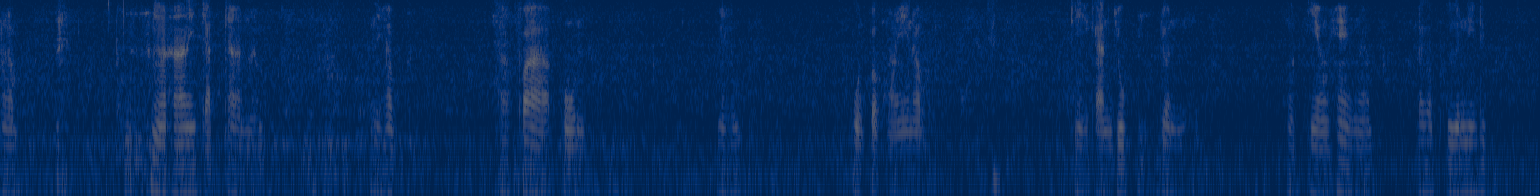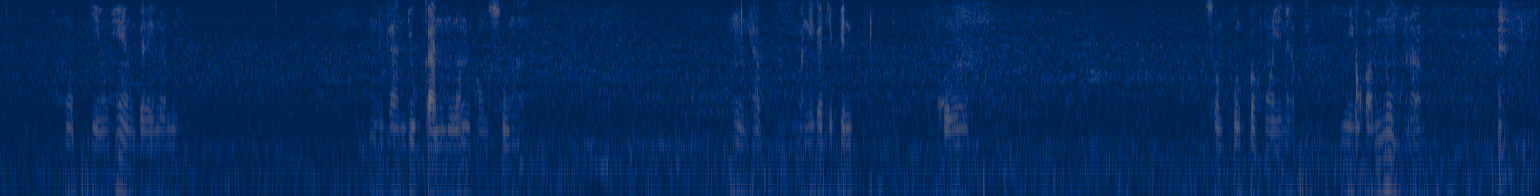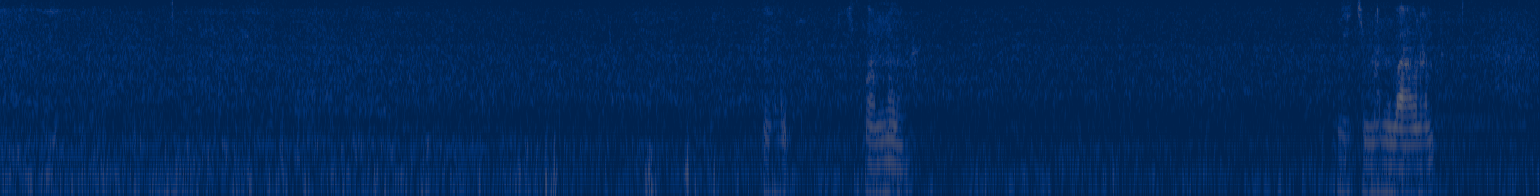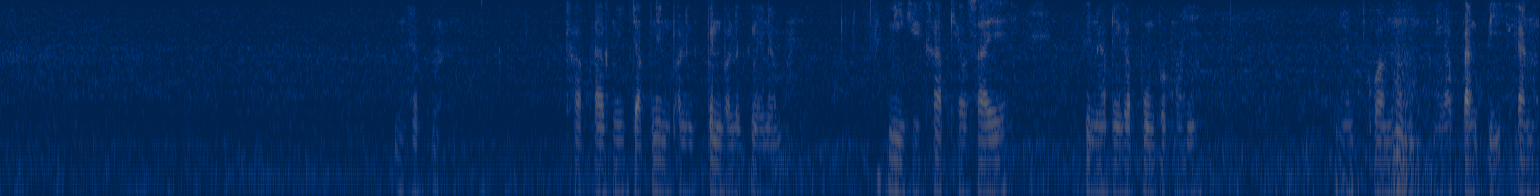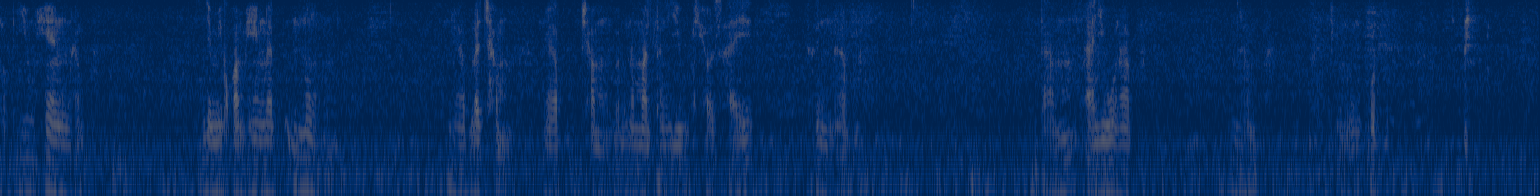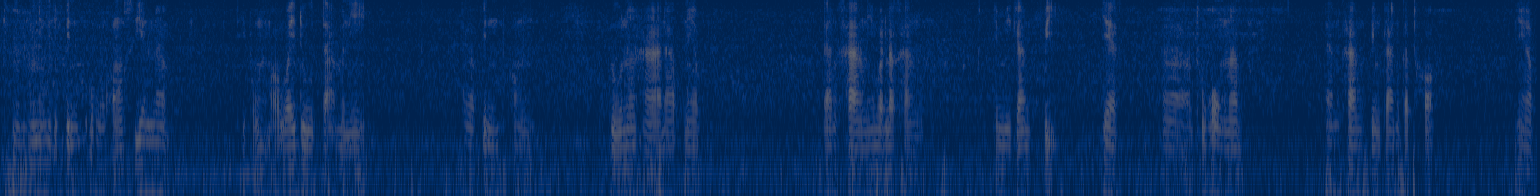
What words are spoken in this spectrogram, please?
นะครับเนื้อหาในจัดจานนะครับ นี่ครับคาฟ้าปูนนี่ครับ ปูนปลอกหอยนะครับ ที่การยุบย่นหดเหี่ยวแห้งนะครับ แล้วก็พื้นนี่ที่หดเหี่ยวแห้งไปเลยนะครับในการยุบการม้วนของซุ้มอืมครับ วันนี้ก็จะเป็นผงผสมปูนปลอกหอยนะครับ มีความนุ่มนะครับ นี่ครับ มีความนุ่มนี่จะมันวาวนะครับนะครับคาบลากนี้จับเน้นผลึกเป็นผลึกเลยนะครับ มีแค่คาบแคลไซขึ้นนะครับนี่ครับปูนปลอกหอยนะครับความนุ่มนี่ครับการปีการหดเหี่ยวแห้งนะครับ จะมีความแห้งและนุ่มนะครับและฉ่ำนะครับฉ่ำแบบน้ำมันตังยิวแคลไซต์ขึ้นนะครับ ตามอายุนะครับนะครับพิมพ์มงกุฎอืมอันนี้ก็จะเป็นองค์ของเซียนนะครับ ที่ผมเอาไว้ดูตามอันนี้แล้วก็เป็นของดูเนื้อหานะครับเนี่ยครับด้านข้างนี้วัดระฆัง จะมีการปิแยกทุกองค์นะครับด้านข้างเป็นการกระเทาะนี่ครับ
